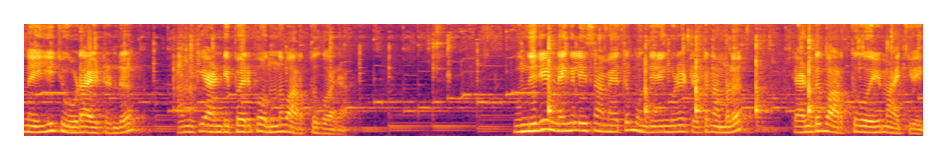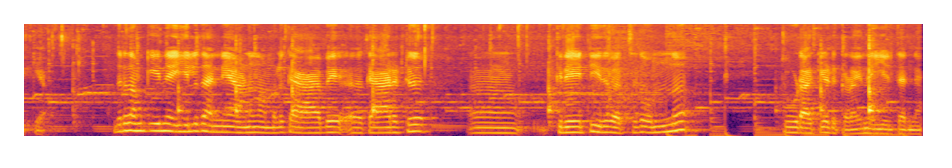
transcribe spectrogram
നെയ്യ് ചൂടായിട്ടുണ്ട്. നമുക്ക് ഈ അണ്ടിപ്പരിപ്പ് ഒന്ന് വറുത്ത് കോരാം. മുന്തിരി ഉണ്ടെങ്കിൽ ഈ സമയത്ത് മുന്തിരിയും കൂടി ഇട്ടിട്ട് നമ്മൾ രണ്ടും വറുത്ത് കോരി മാറ്റി വയ്ക്കുക എന്നിട്ട് നമുക്ക് ഈ നെയ്യിൽ തന്നെയാണ് നമ്മൾ ക്യാബേ ക്യാരറ്റ് ഗ്രേറ്റ് ചെയ്ത് വെച്ചത് ഒന്ന് ചൂടാക്കി എടുക്കണം ഈ നെയ്യിൽ തന്നെ.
